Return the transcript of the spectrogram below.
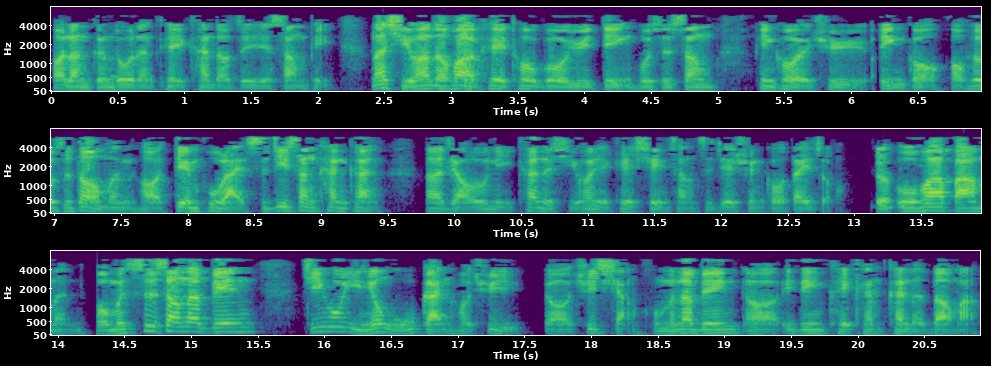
好，让更多人可以看到这些商品。那喜欢的话，可以透过预定或是上 Pinkoi 去订购，哦，或是到我们哈店铺来实际上看看。那假如你看着喜欢，也可以现场直接选购带走，对五花八门。我们市上那边。几乎引用五感哈去呃去想，我们那边呃一定可以看看得到嘛。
